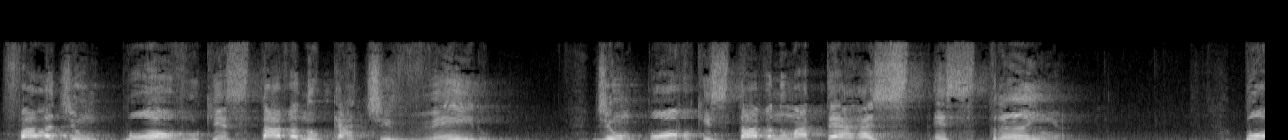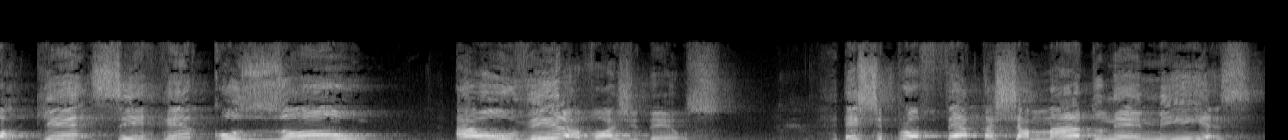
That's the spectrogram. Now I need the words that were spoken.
fala de um povo que estava no cativeiro de um povo que estava numa terra estranha, porque se recusou a ouvir a voz de Deus. Este profeta chamado Neemias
